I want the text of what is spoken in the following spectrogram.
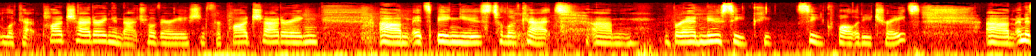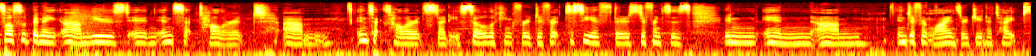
look at pod shattering and natural variation for pod shattering. Um, it's being used to look at um, brand new seed seed quality traits. Um, and it's also been um, used in insect tolerant um, insect tolerant studies. So looking for different to see if there's differences in in um, in different lines or genotypes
